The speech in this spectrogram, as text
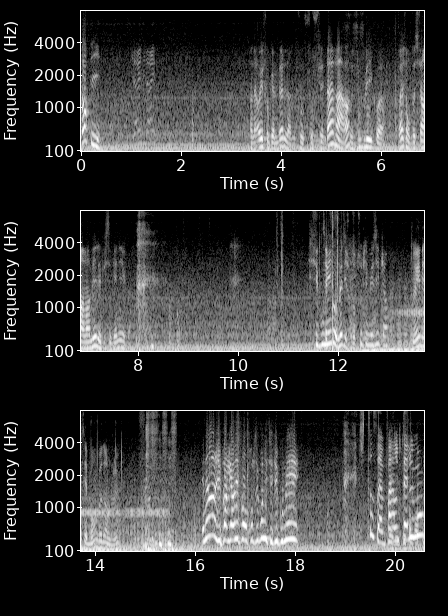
Parti Il arrive, il arrive. On a, oui, il faut Gumball là, mais faut, faut faire bavard, hein. Faut doubler quoi. Bref, on peut se faire un 20 000 et puis c'est gagné quoi. C'est faux, le mec il chante dans toutes les musiques hein. Oui, mais c'est bon, on va dans le jeu. Mais non, j'ai pas regardé pendant 30 secondes, il s'est fait goumer Putain, ça parle tellement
